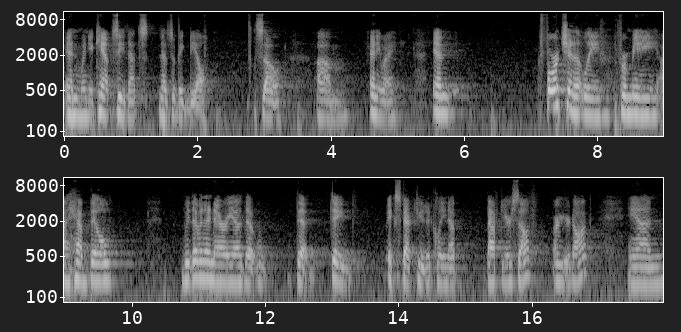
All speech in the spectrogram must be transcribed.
and when you can't see, that's that's a big deal. So, um, anyway, and fortunately for me, I have Bill. We live in an area that that they expect you to clean up after yourself or your dog, and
